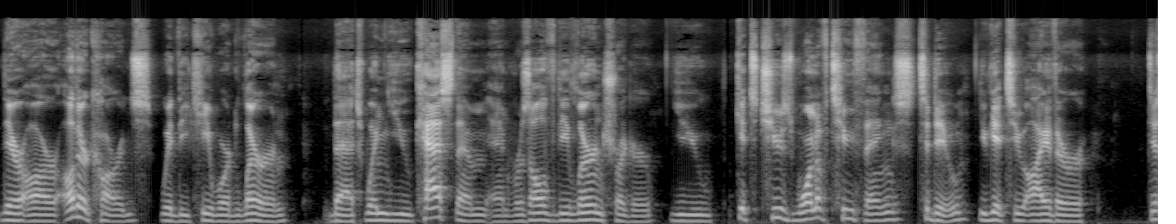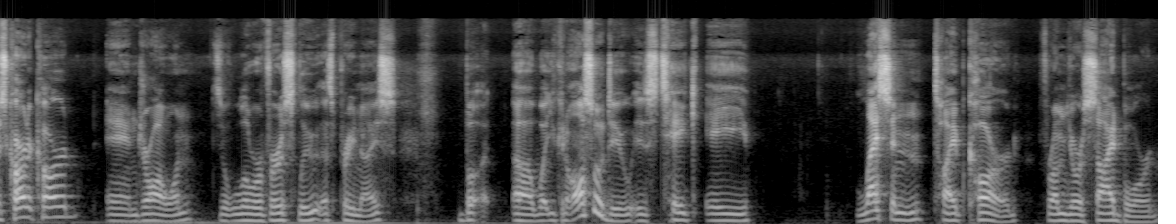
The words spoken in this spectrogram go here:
there are other cards with the keyword learn that when you cast them and resolve the learn trigger, you get to choose one of two things to do. You get to either discard a card and draw one, It's a little reverse loot. That's pretty nice. But uh, what you can also do is take a lesson type card from your sideboard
